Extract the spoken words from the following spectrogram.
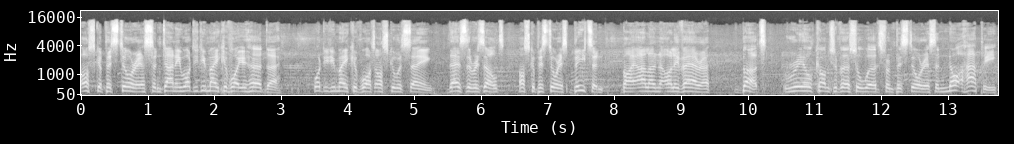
Oscar Pistorius. And Danny, what did you make of what you heard there? What did you make of what Oscar was saying? There's the result. Oscar Pistorius beaten by Alan Oliveira, but real controversial words from Pistorius and not happy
